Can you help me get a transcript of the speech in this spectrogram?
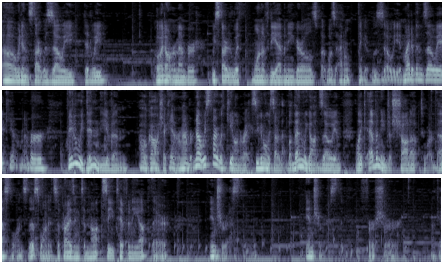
oh, we didn't start with Zoe, did we? Oh, I don't remember. We started with one of the Ebony girls, but was I don't think it was Zoe. It might have been Zoe. I can't remember. Maybe we didn't even. Oh gosh, I can't remember. No, we started with Kyanna, right? Because you can only start with that. But then we got Zoe, and like Ebony just shot up to our best ones. This one, it's surprising to not see Tiffany up there. Interesting. Interesting, for sure. Okay,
